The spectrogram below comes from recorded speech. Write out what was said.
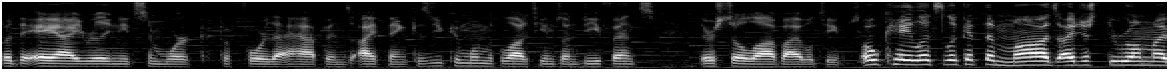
But the AI really needs some work before that happens, I think, because you can win with a lot of teams on defense. There's still a lot of viable teams. Okay, let's look at the mods. I just threw on my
